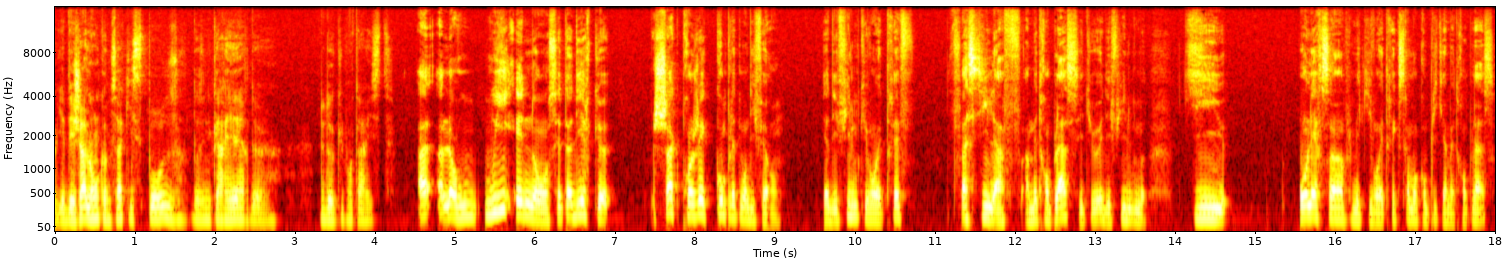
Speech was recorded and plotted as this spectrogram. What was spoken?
Il y a des jalons comme ça qui se posent dans une carrière de, documentariste. Ah, Alors oui et non, c'est-à-dire que chaque projet est complètement différent. Il y a des films qui vont être très faciles à, mettre en place, si tu veux, et des films qui ont l'air simples mais qui vont être extrêmement compliqués à mettre en place.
